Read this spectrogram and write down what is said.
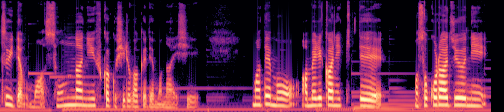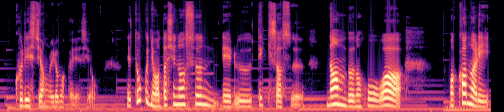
ついてもまあそんなに深く知るわけでもないし、まあでもアメリカに来て、まあ、そこら中にクリスチャンがいるわけですよ。で特に私の住んでるテキサス南部の方は、まあ、かなり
